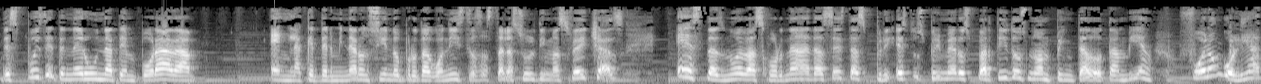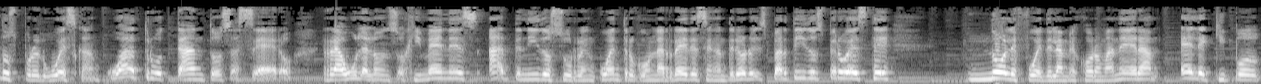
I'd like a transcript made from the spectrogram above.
Después de tener una temporada en la que terminaron siendo protagonistas hasta las últimas fechas, estas nuevas jornadas, estos primeros partidos no han pintado tan bien. Fueron goleados por el West Ham, cuatro tantos a cero. Raúl Alonso Jiménez ha tenido su reencuentro con las redes en anteriores partidos, pero este no le fue de la mejor manera. El equipo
